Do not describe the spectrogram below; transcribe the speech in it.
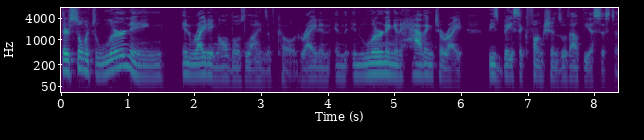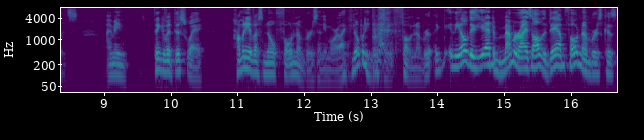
there's so much learning in writing all those lines of code, right? And in, in learning and having to write these basic functions without the assistance. I mean, think of it this way. How many of us know phone numbers anymore? Like nobody knows any phone number. Like in the old days, you had to memorize all the damn phone numbers because,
